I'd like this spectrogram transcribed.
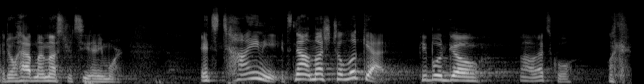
I don't have my mustard seed anymore. It's tiny. It's not much to look at. People would go, oh, that's cool. Like,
